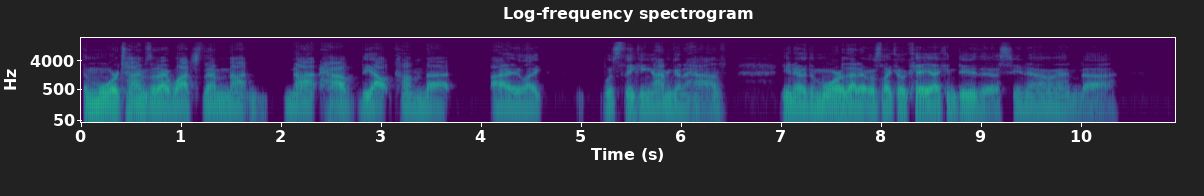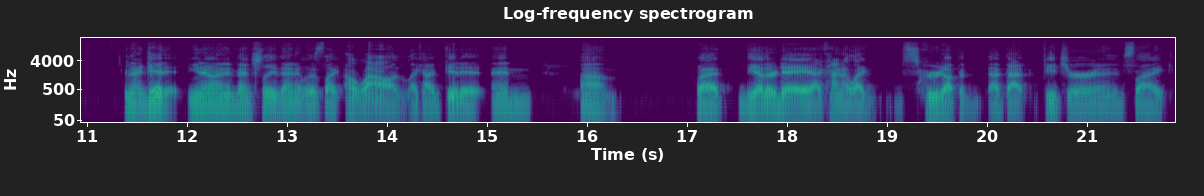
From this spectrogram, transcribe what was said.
the more times that I watch them not not have the outcome that I like was thinking I'm going to have, you know, the more that it was like okay, I can do this, you know, and uh and I did it, you know, and eventually then it was like, oh wow, like I did it and um but the other day, I kind of like screwed up at, at, that feature, and it's like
